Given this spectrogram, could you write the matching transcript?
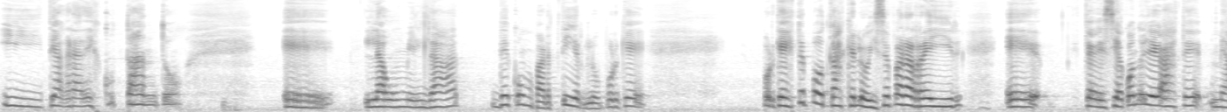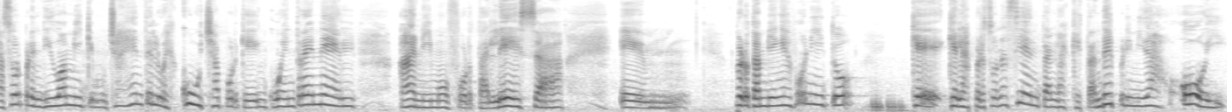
y te agradezco tanto eh, la humildad de compartirlo, porque, porque este podcast que lo hice para reír, eh, te decía cuando llegaste, me ha sorprendido a mí que mucha gente lo escucha porque encuentra en él ánimo, fortaleza, em, pero también es bonito que, que las personas sientan, las que están deprimidas hoy,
